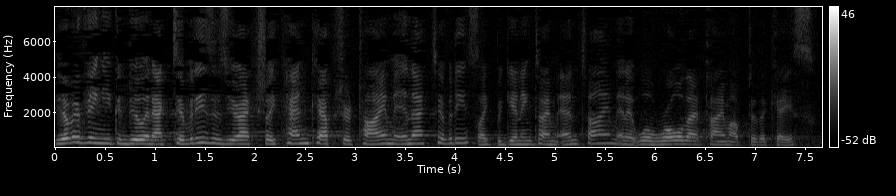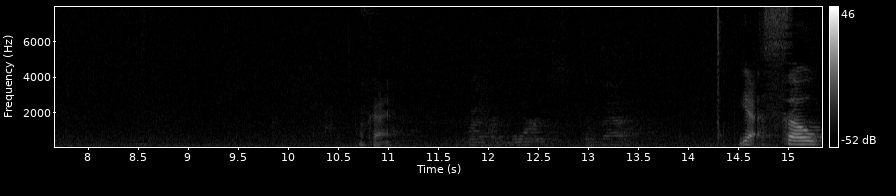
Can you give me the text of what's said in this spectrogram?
The other thing you can do in activities is you actually can capture time in activities, like beginning time, end time, and it will roll that time up to the case. Okay. Yes, so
